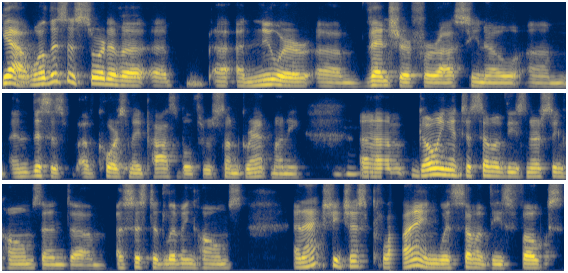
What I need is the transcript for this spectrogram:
Yeah, well, this is sort of a, a, a newer um, venture for us, you know, um, and this is, of course, made possible through some grant money. Mm-hmm. Um, going into some of these nursing homes and um, assisted living homes, and actually just playing with some of these folks,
